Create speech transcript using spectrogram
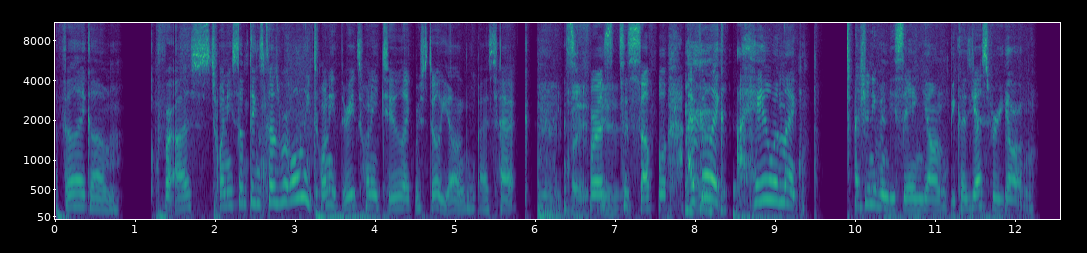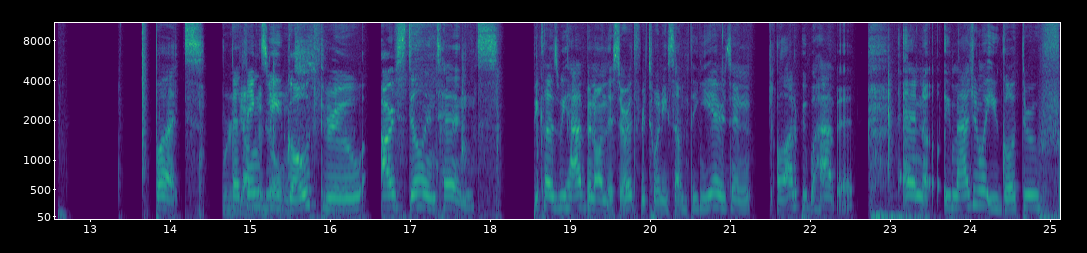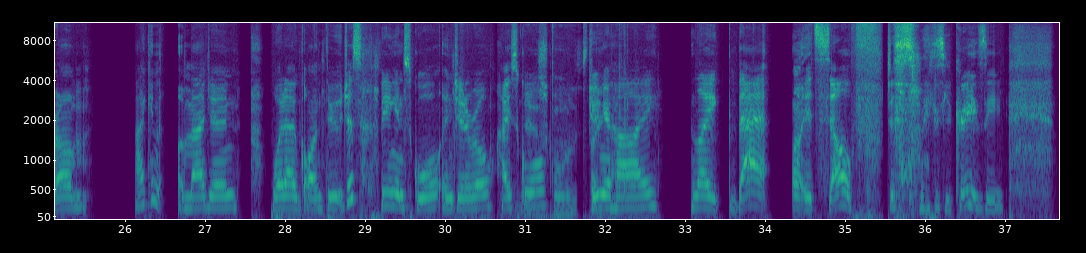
I feel like um for us 20 somethings cuz we're only 23, 22, like we're still young as heck. Yeah, but for us yeah. to suffer. I feel like I hate when like I shouldn't even be saying young because yes, we're young. But We're the young things we adults, go yeah. through are still intense because we have been on this earth for 20 something years and a lot of people have it And imagine what you go through from I can imagine what I've gone through just being in school in general, high Yeah, school, school is junior like, high, like that on itself just makes you crazy.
